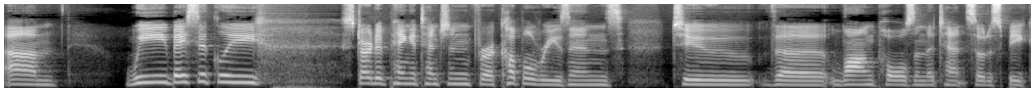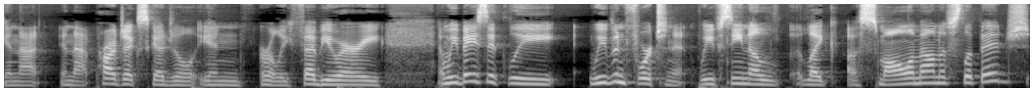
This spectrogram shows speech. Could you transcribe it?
Um, we basically started paying attention for a couple reasons to the long poles in the tent, so to speak, in that in that project schedule in early February, and we basically we've been fortunate. We've seen a like a small amount of slippage,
